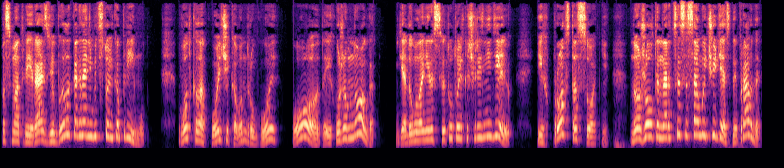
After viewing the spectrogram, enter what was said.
Посмотри, разве было когда-нибудь столько примул? Вот колокольчик, а вон другой. О, да их уже много. Я думал, они расцветут только через неделю. Их просто сотни. Но желтые нарциссы самые чудесные, правда?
